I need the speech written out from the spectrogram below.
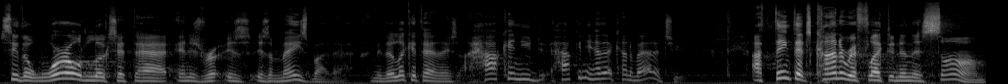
See the world looks at that and is is, is amazed by that. I mean they look at that and they say how can you do, how can you have that kind of attitude? I think that's kind of reflected in this psalm.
